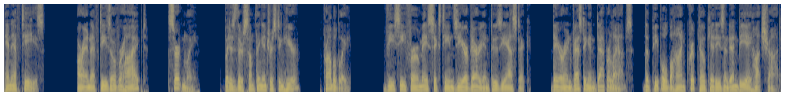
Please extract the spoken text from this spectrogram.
NFTs. Are NFTs overhyped? Certainly. But is there something interesting here? Probably. VC firm A16Z are very enthusiastic. They are investing in Dapper Labs, the people behind CryptoKitties and NBA Top Shot.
